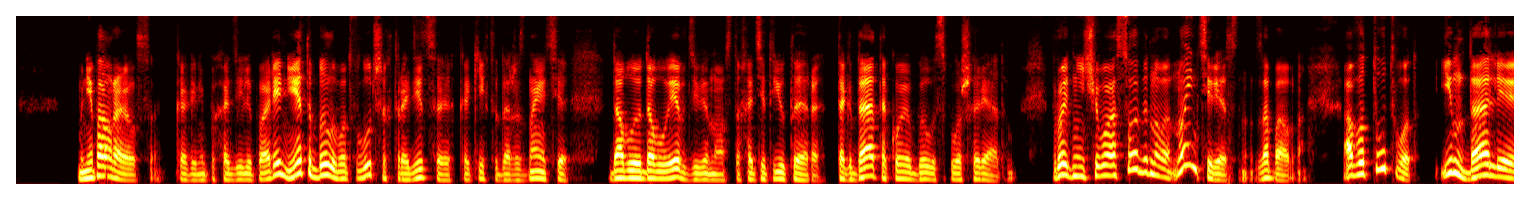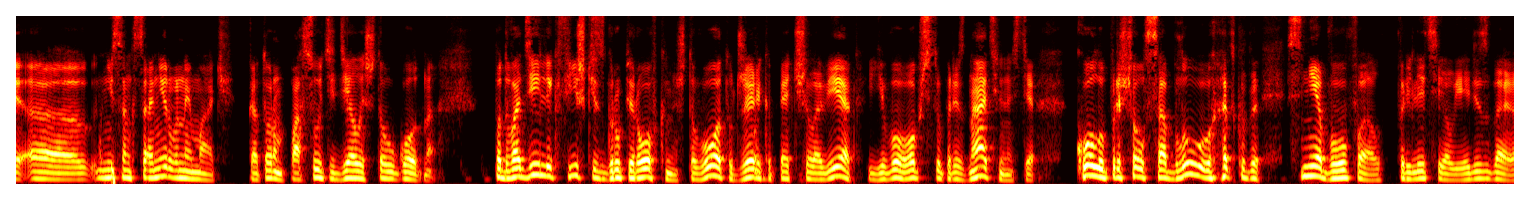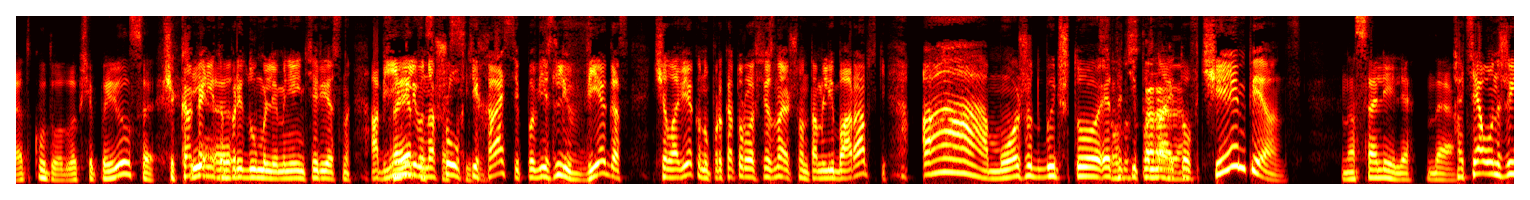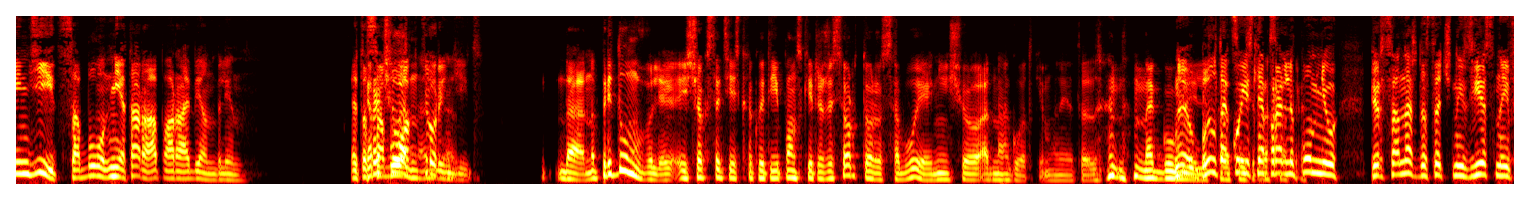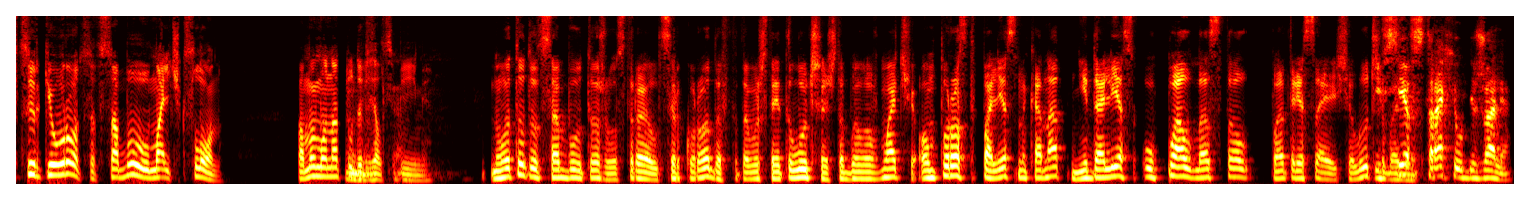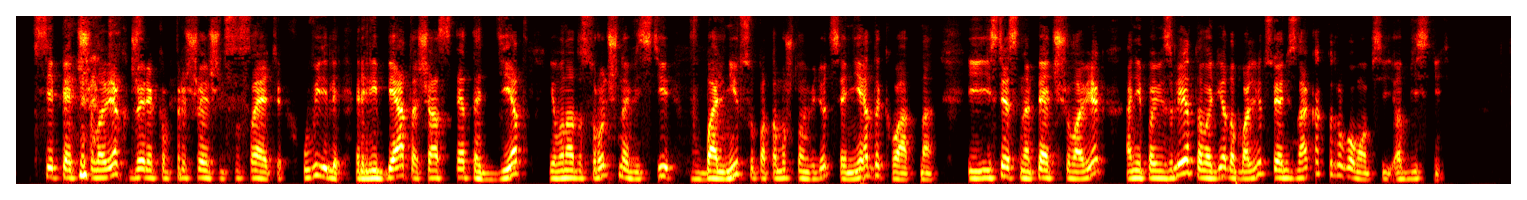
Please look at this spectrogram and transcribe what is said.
Мне понравился, как они походили по арене. И это было вот в лучших традициях каких-то даже, знаете, WWF 90-х, Attitude Era. Тогда такое было сплошь и рядом. Вроде ничего особенного, но интересно, забавно. А вот тут вот им дали э, несанкционированный матч, в котором, по сути, делай что угодно подводили к фишке с группировками, что вот у Джерика пять человек, его общество признательности. Колу пришел Саблу, откуда с неба упал, прилетел. Я не знаю, откуда он вообще появился. Вообще, как и, они это э... придумали, мне интересно. Объявили его на шоу в Техасе, повезли в Вегас человека, ну, про которого все знают, что он там либо арабский. А, может быть, что Саудовская это типа Night of Champions? Насолили, да. Хотя он же индиец, Сабон. Нет, араб, арабиан, блин. Это Короче, Саблу актер индиец. Да, но придумывали. Еще, кстати, есть какой-то японский режиссер тоже с собой, и они еще одногодки. Мы это нагуглили. Ну, был такой, если я правильно помню, персонаж достаточно известный в цирке уродцев. Сабу мальчик-слон. По-моему, он оттуда взял себе имя. Ну вот тут вот Сабу тоже устроил цирк уродов, потому что это лучшее, что было в матче. Он просто полез на канат, не долез, упал на стол. Потрясающе. Лучше И все в страхе убежали. Все пять человек Джерика Appreciation Society увидели, ребята, сейчас это дед, его надо срочно вести в больницу, потому что он ведет себя неадекватно. И, естественно, пять человек, они повезли этого деда в больницу, я не знаю, как по-другому объяснить.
